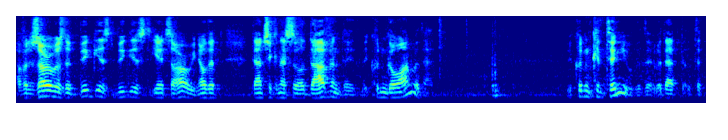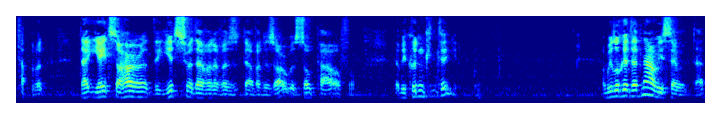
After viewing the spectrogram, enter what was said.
Avodah Zarah was the biggest, biggest Yetzirah. We know that Danshik Knesset Daven, they, we couldn't go on with that. We couldn't continue with, it, with that. With the, but that Yetzirah, the Yitzhak Avodah was so powerful that we couldn't continue. And we look at that now, we say, that,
